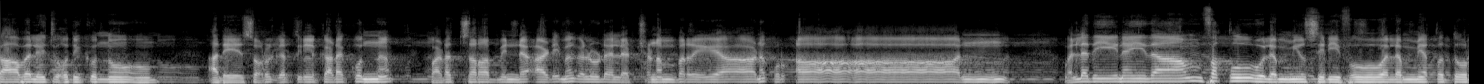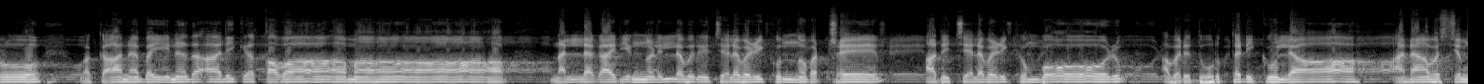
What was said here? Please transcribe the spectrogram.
കാവൽ ചോദിക്കുന്നു. അതേ സ്വർഗത്തിൽ കടക്കുന്ന പടച്ച റബ്ബിന്റെ അടിമകളുടെ ലക്ഷണം പറയുകയാണ് ഖുർആൻ. والذين إذا أنفقوا لم يسرفوا ولم يقتروا وكان بين ذلك قواما നല്ല കാര്യങ്ങളിൽ അവർ ചെലവഴിക്കുന്നു പക്ഷേ അത് ചെലവഴിക്കുമ്പോഴും അവർ ദൂർത്തടിക്കൂല അനാവശ്യം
